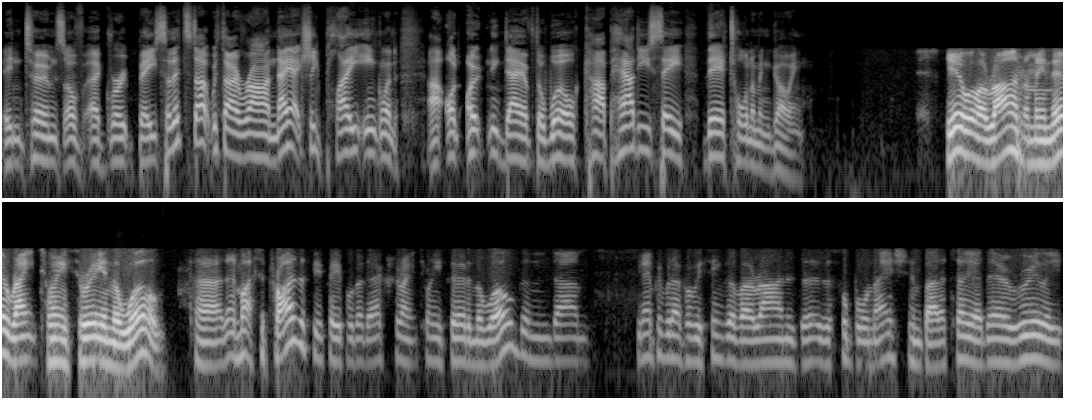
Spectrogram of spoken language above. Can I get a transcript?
in terms of uh, Group B. So let's start with Iran. They actually play England uh, on opening day of the World Cup. How do you see their tournament going? Yeah, well, Iran, I mean, they're ranked 23 in the world. Uh, that might surprise a few people that they're actually ranked 23rd in the world. And, um, you know, people don't probably think of Iran as a, as a football nation, but I tell you, they're a really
